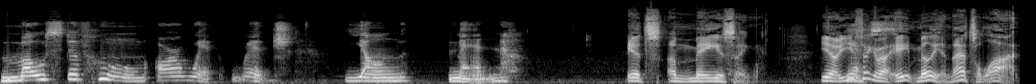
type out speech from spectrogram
most of whom are rich young men. it's amazing. You know, you Yes. think about eight million, that's a lot.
